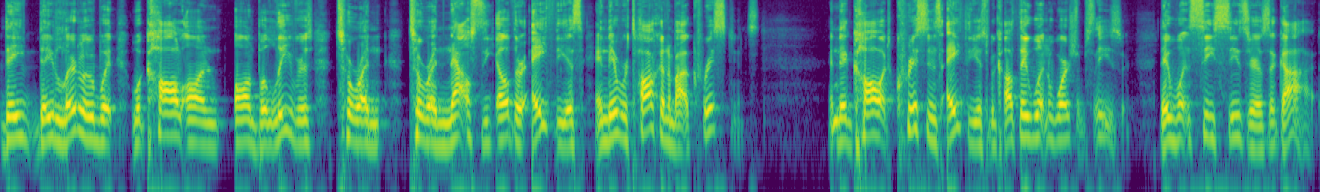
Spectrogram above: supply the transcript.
they they literally would would call on on believers to to renounce the other atheists, and they were talking about Christians, and they called Christians atheists because they wouldn't worship Caesar. They wouldn't see Caesar as a god.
